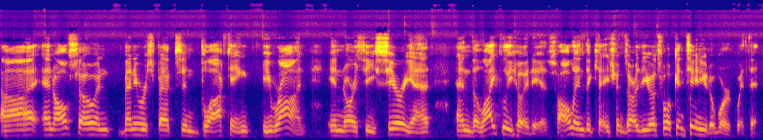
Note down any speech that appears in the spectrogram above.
uh, and also, in many respects, in blocking Iran in northeast Syria and the likelihood is, all indications are the U.S. will continue to work with it.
